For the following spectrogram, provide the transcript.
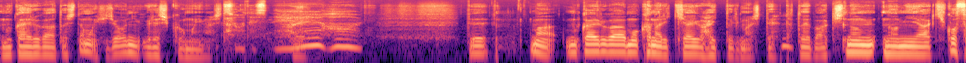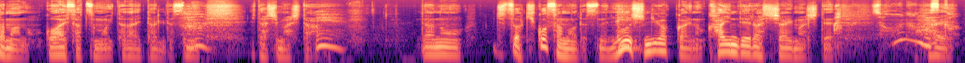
迎える側としても非常に嬉しく思いました。そうですね、はい、はい、でまあ、迎える側もかなり気合が入っておりまして例えば秋篠宮紀子さまのご挨拶もいただいたりですね、はい、いたしました。えであの実は紀子さまはですね日本心理学会の会員でいらっしゃいまして、そうなんですか、はい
